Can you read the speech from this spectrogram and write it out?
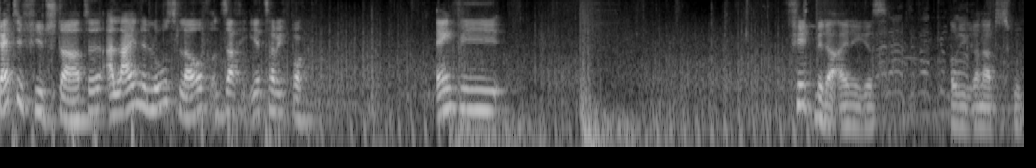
Battlefield starte, alleine loslaufe und sage, jetzt habe ich Bock. Irgendwie fehlt mir da einiges. Oh, die Granate ist gut.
